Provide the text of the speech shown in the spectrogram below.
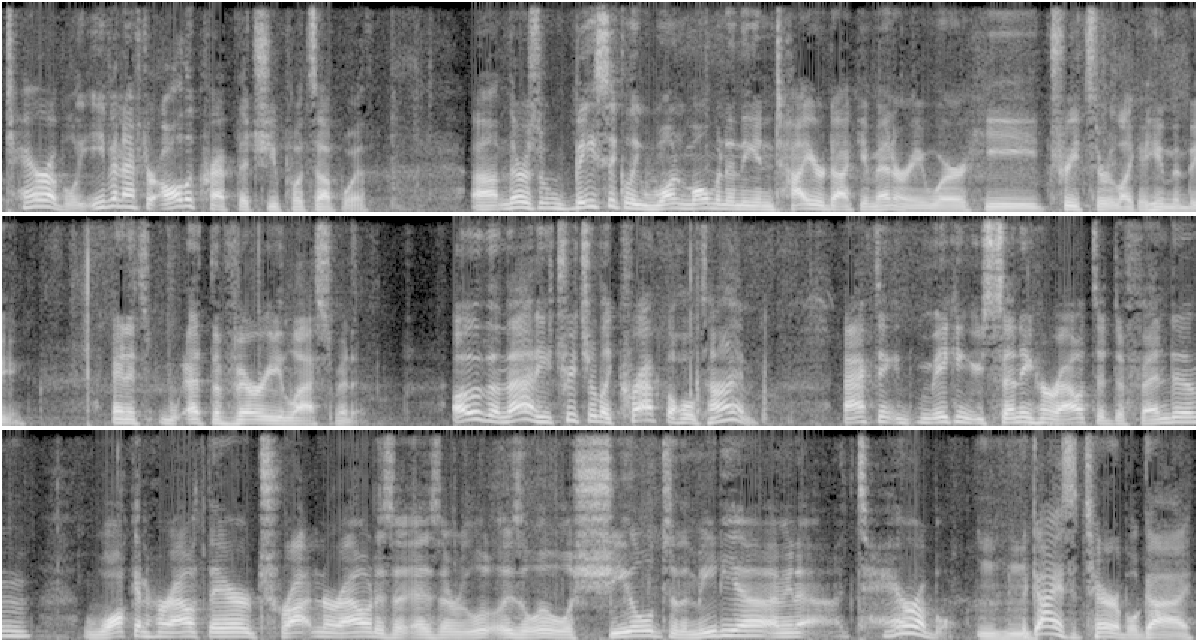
terribly, even after all the crap that she puts up with. Um, there's basically one moment in the entire documentary where he treats her like a human being, and it's at the very last minute. Other than that, he treats her like crap the whole time, acting, making, sending her out to defend him, walking her out there, trotting her out as a as a little, as a little shield to the media. I mean, uh, terrible. The guy is a terrible guy.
